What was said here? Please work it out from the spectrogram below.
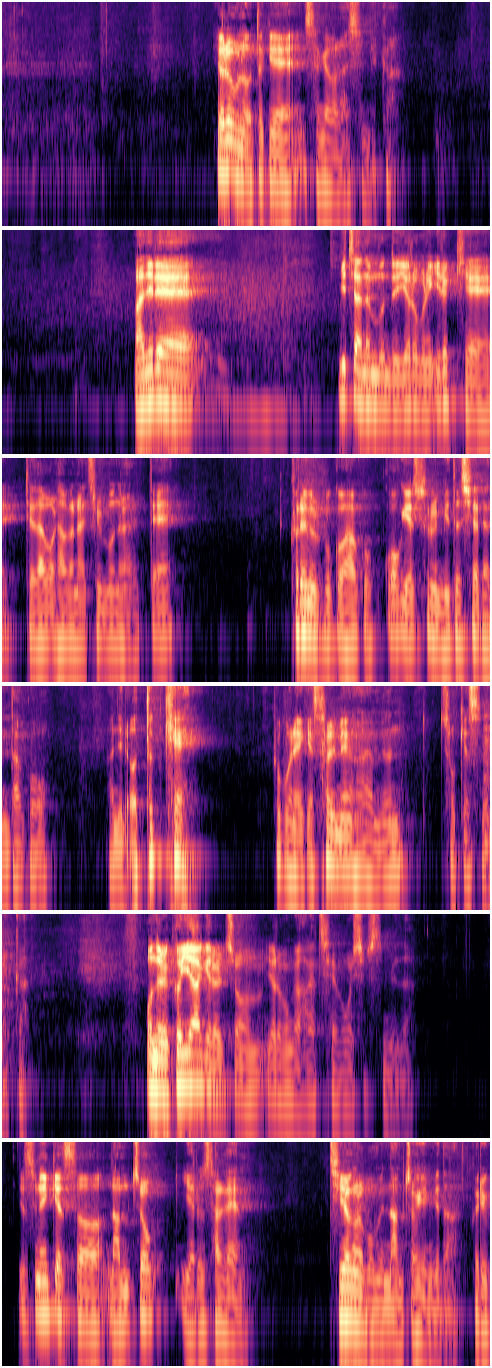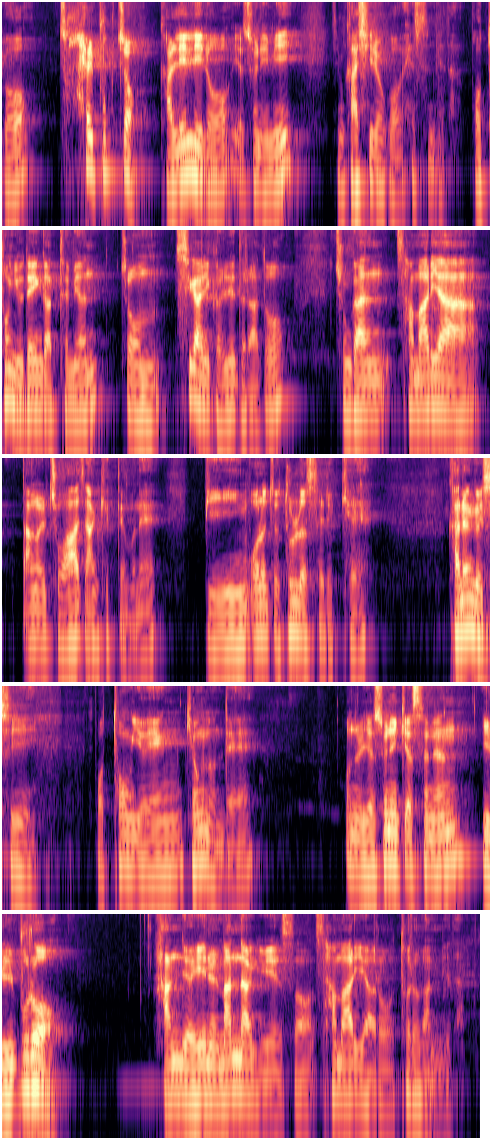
여러분은 어떻게 생각을 하십니까? 만일에 믿지 않는 분들이 여러분이 이렇게 대답을 하거나 질문을 할 때, 그럼에도 불구하고 꼭 예수를 믿으셔야 된다고 만일 어떻게 그분에게 설명하면 좋겠습니까? 오늘 그 이야기를 좀 여러분과 같이 해보고 싶습니다. 예수님께서 남쪽 예루살렘, 지형을 보면 남쪽입니다. 그리고 절 북쪽 갈릴리로 예수님이 지금 가시려고 했습니다. 보통 유대인 같으면 좀 시간이 걸리더라도 중간 사마리아 땅을 좋아하지 않기 때문에 빙 오른쪽 둘러서 이렇게 가는 것이 보통 여행 경로인데 오늘 예수님께서는 일부러 한 여인을 만나기 위해서 사마리아로 들어갑니다.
